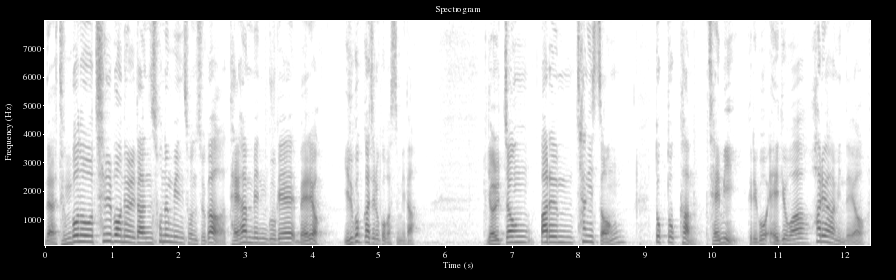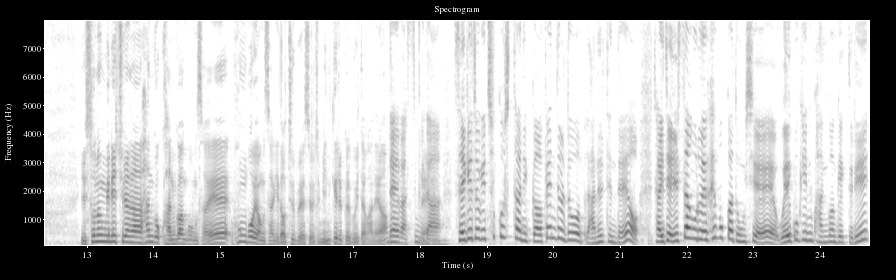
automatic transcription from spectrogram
네, 등번호 7번을 단 손흥민 선수가 대한민국의 매력 7가지를 꼽았습니다. 열정, 빠름, 창의성, 똑똑함, 재미, 그리고 애교와 화려함인데요. 이 손흥민이 출연한 한국관광공사의 홍보 영상이 너튜브에서 요즘 인기를 끌고 있다고 하네요. 네, 맞습니다. 네. 세계적인 축구 스타니까 팬들도 많을 텐데요. 자, 이제 일상으로의 회복과 동시에 외국인 관광객들이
